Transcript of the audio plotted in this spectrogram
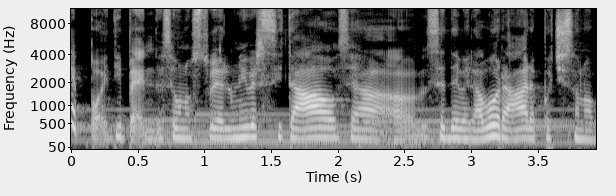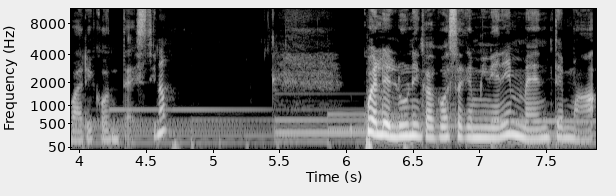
E poi dipende se uno studia all'università o se, ha, se deve lavorare, poi ci sono vari contesti, no? Quella è l'unica cosa che mi viene in mente, ma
